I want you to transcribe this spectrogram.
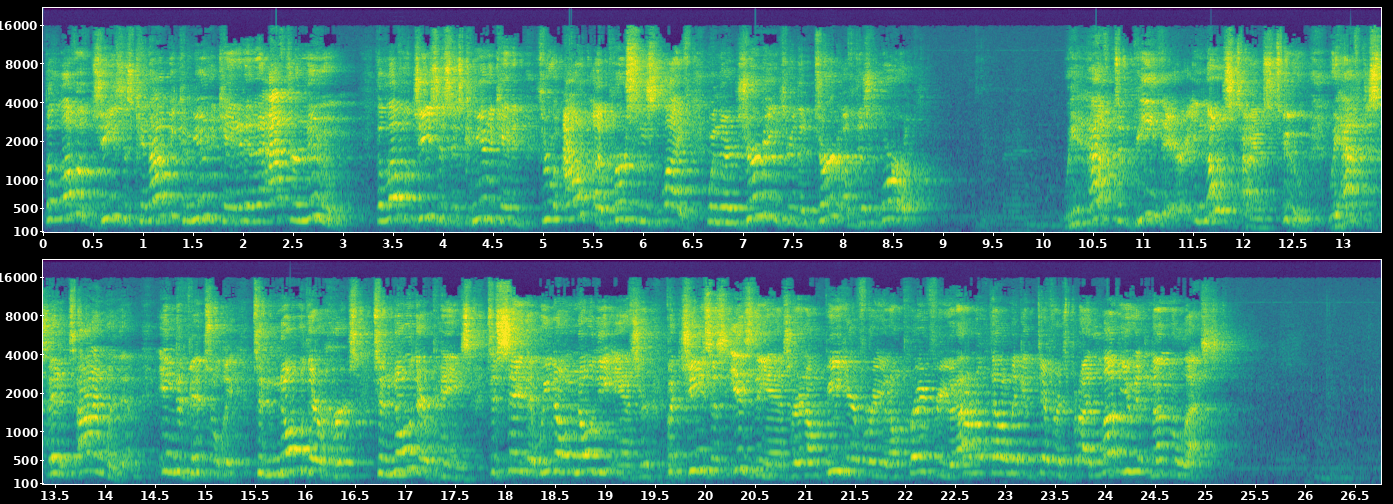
The love of Jesus cannot be communicated in an afternoon. The love of Jesus is communicated throughout a person's life when they're journeying through the dirt of this world. We have to be there in those times too. We have to spend time with them individually to know their hurts, to know their pains, to say that we don't know the answer, but Jesus is the answer, and I'll be here for you and I'll pray for you, and I don't know if that'll make a difference, but I love you nonetheless.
